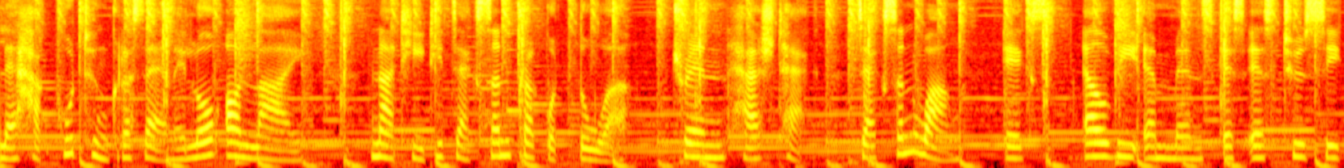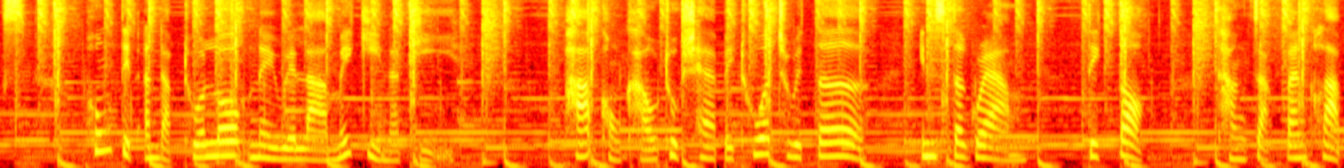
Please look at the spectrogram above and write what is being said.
และหากพูดถึงกระแสในโลกออนไลน์ นาทีที่แจ็คสันปรากฏตัวเทรนด์ Hashtag แจ็คสันหวัง X LVM Men's SS26 พุ่งติดอันดับทั่วโลกในเวลาไม่กี่นาที ภาพของเขาถูกแชร์ไปทั่ว Twitter Instagram TikTok ทั้งจากแฟนคลับ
